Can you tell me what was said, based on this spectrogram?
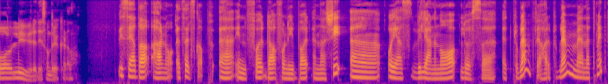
og lure de som bruker det. Da. Hvis jeg da er nå et selskap eh, innenfor da fornybar energi, eh, og jeg vil gjerne nå løse et problem, for jeg har et problem med nettet mitt,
